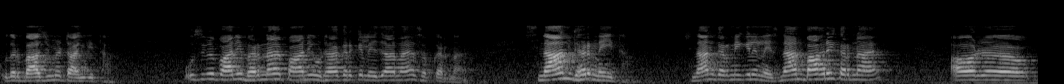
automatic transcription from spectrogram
उधर बाजू में टांगी था। उसमें पानी भरना है, पानी उठा करके ले जाना है, सब करना है। स्नान घर नहीं था। स्नान करने के लिए नहीं, स्नान बाहर ही करना है। और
